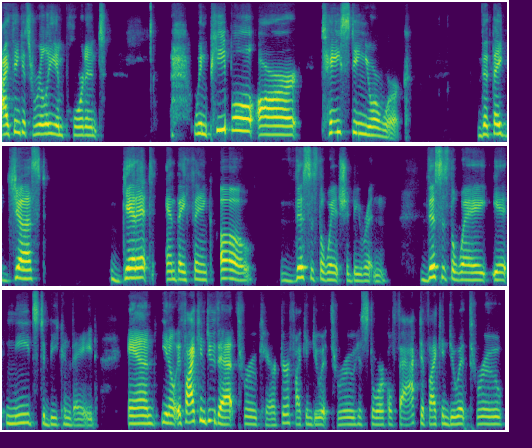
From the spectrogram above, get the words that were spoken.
I think it's really important when people are tasting your work that they just get it and they think, oh, this is the way it should be written. This is the way it needs to be conveyed. And, you know, if I can do that through character, if I can do it through historical fact, if I can do it through,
